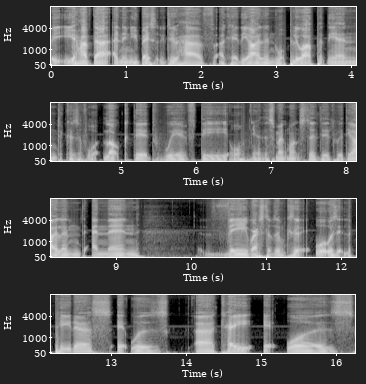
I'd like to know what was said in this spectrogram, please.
you have that, and then you basically do have okay, the island what blew up at the end because of what Locke did with the, or you know, the smoke monster did with the island, and then the rest of them because what was it, Lapidus? It was uh, Kate. It was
